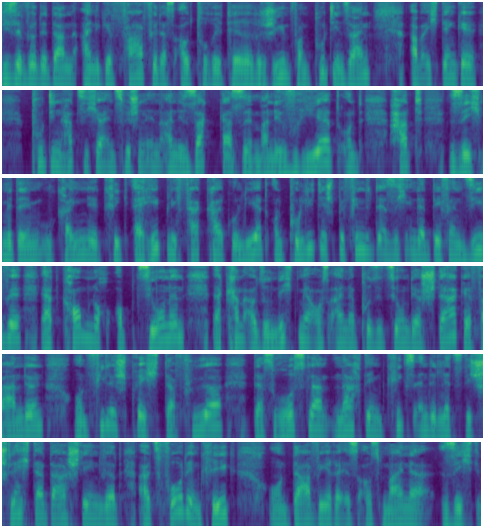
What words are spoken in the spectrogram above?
Diese würde dann eine Gefahr für das autoritäre Regime von Putin sein. Aber ich denke, Putin hat sich ja inzwischen in eine Sackgasse manövriert und hat sich mit dem Ukraine-Krieg erheblich verkalkuliert und politisch befindet er sich in der Defensive. Er hat kaum noch Optionen. Er kann also nicht mehr aus einer Position der Stärke verhandeln. Und viele spricht dafür, dass Russland nach dem Kriegsende letztlich schlechter dastehen wird als vor dem Krieg. Und da wäre es aus meiner Sicht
